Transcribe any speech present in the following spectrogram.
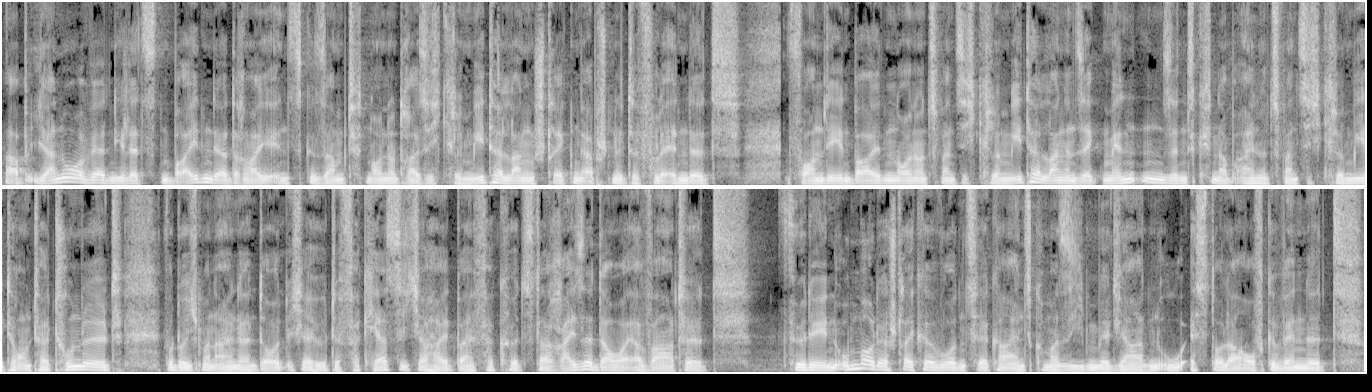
Ab Januar werden die letzten beiden der drei insgesamt 39 Kilometer langen Streckenabschnitte vollendet. Von den beiden 29 Kilometer langen Segmenten sind knapp 21 Kilometer untertunnelt, wodurch man eine deutlich erhöhte Verkehrssicherheit bei verkürzter Reisedauer erwartet. Für den Umbau der Strecke wurden ca. 1,7 Milliarden US-Dollar aufgewendet.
